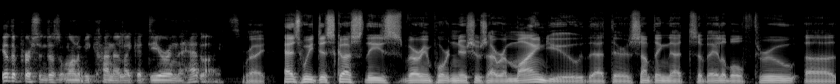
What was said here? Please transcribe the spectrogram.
the other person doesn't want to be kind of like a deer in the headlights. Right. As we discuss these very important issues i remind you that there's something that's available through uh,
